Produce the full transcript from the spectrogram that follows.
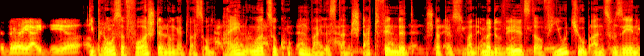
Die bloße Vorstellung, etwas um 1 Uhr zu gucken, weil es dann stattfindet, statt es wann immer du willst auf YouTube anzusehen,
